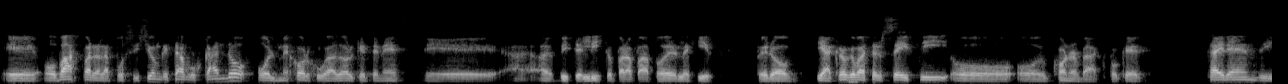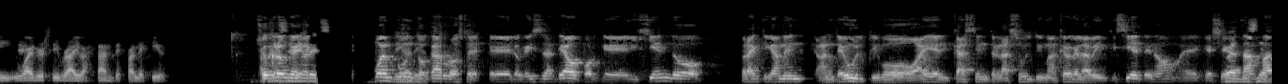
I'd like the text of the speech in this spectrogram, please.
Eh, o vas para la posición que estás buscando o el mejor jugador que tenés eh, viste, listo para, para poder elegir. Pero ya, creo que va a ser safety o, cornerback, porque tight ends y wide receiver hay bastantes para elegir. Yo creo que Buen punto, Carlos, eh, eh, lo que dice Santiago, porque eligiendo prácticamente anteúltimo, ahí casi entre las últimas, creo que la 27, ¿no? Eh, que llega a Tampa.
